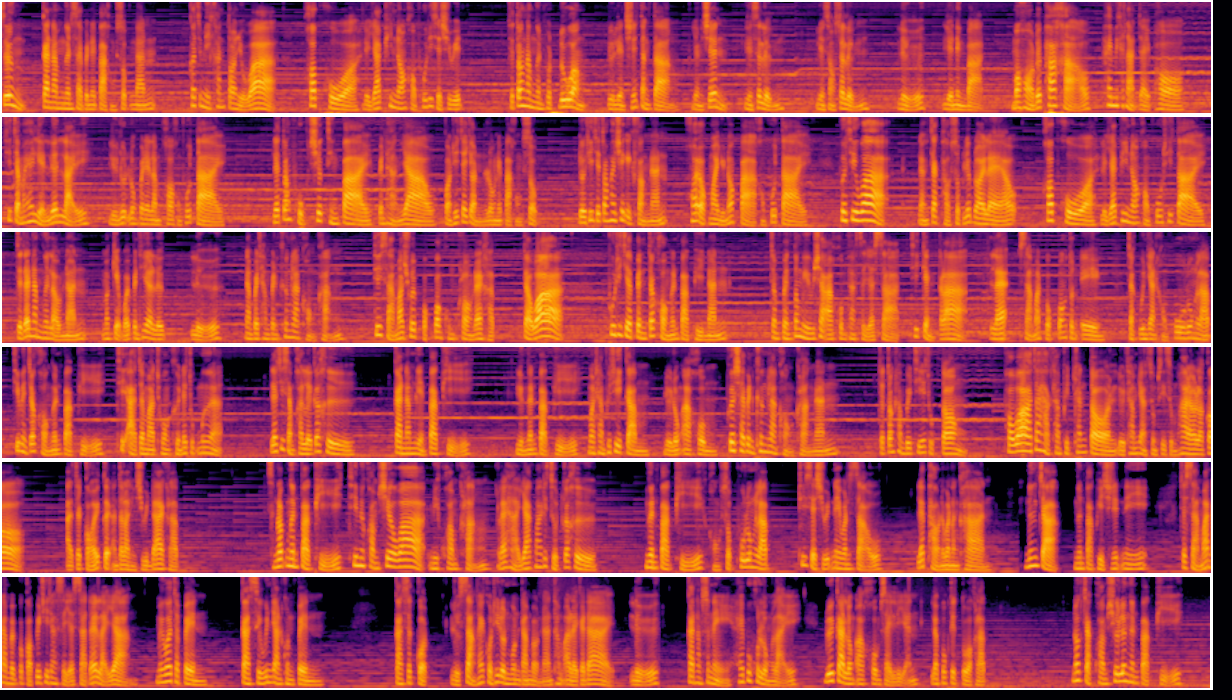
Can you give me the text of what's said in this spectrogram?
ซึ่งการนำเงินใส่ไปในปากของศพนั้น ก็จะมีขั้นตอนอยู่ว่า ครอบครัวหรือญาติพี่น้องของผู้ที่เสียชีวิต จะต้องนำเงินพดด้วง หรือเหรียญชนิดต่างๆ อย่างเช่นเหรียญสลึงเหรียญสองสลึง หรือเหรียญหนึ่งบาท มาห่อด้วยผ้าขาวให้มีขนาดใหญ่พอ ที่จะไม่ให้เหรียญเลื่อนไหล หรือหลุดลงไปในลำคอของผู้ตาย และต้องผูกเชือกทิ้งปลายเป็นหางยาวก่อนที่จะหย่อนลงในปากของศพ โดยที่จะต้องให้เชือกอีกฝั่งนั้นห้อยออกมาอยู่นอกปากของผู้ตาย เพื่อที่ว่าหลังจากเผาศพเรียบร้อยแล้ว ครอบครัวหรือญาติพี่น้องของผู้ที่ตาย จะได้นำเงินเหล่านั้นมาเก็บไว้เป็นที่ระลึก หรือนำไปทำเป็นเครื่องรางของขลัง ที่สามารถช่วยปกป้องคุ้มครองได้ครับ แต่ว่า ผู้ที่จะเป็นเจ้าของเงินปากผีนั้นจำเป็นต้องมีวิชาอาคมทางไสยศาสตร์ที่แก่งกล้า และสามารถปกป้องตนเอง จากวิญญาณของผู้ล่วงลับที่เป็นเจ้าของเงินปากผีที่อาจจะมาทวงคืนได้ทุกเมื่อ และที่สำคัญเลยก็คือ การนำเหรียญปากผี หรือเงินปากผีมาทำพิธีกรรม หรือลงอาคม เพื่อใช้เป็นเครื่องรางของขลังนั้น จะต้องทำพิธีให้ถูกต้อง เพราะว่าถ้าหากทำผิดขั้นตอนหรือทำอย่างสุ่มสี่สุ่มห้าแล้วแล้วก็ อาจจะก่อให้เกิดอันตรายถึงชีวิตได้ครับสำหรับเงินปากผีที่มีความเชื่อว่ามีความขลังและหายากมากที่สุดก็คือ เงินปากผีของศพผู้ล่วงลับที่เสียชีวิตในวันเสาร์และเผาในวันอังคาร เนื่องจากเงินปากผีชนิดนี้ จะสามารถนำไปประกอบพิธีทางไสยศาสตร์ได้หลายอย่าง ไม่ว่าจะเป็นการซื้อวิญญาณคนเป็น การสะกดหรือสั่งให้คนที่โดนมนต์ดำเหล่านั้นทำอะไรก็ได้ หรือการทำเสน่ห์ให้ผู้คนหลงไหล ด้วยการลงอาคมใส่เหรียญแล้วพกติดตัวครับ นอกจากความเชื่อเรื่องเงินปากผี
